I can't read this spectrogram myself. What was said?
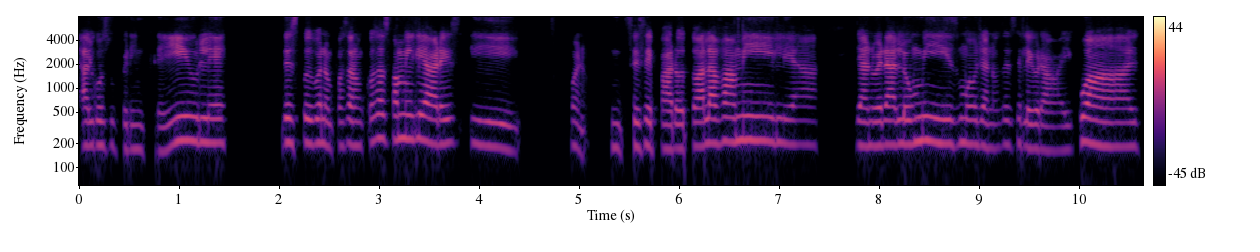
algo súper increíble. Después, bueno, pasaron cosas familiares y, bueno, se separó toda la familia, ya no era lo mismo, ya no se celebraba igual,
